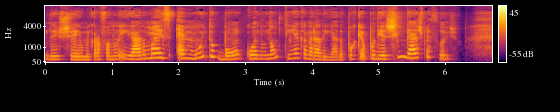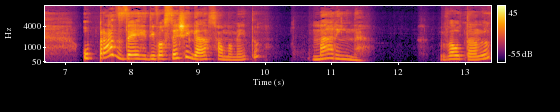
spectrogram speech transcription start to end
deixei o microfone ligado, mas é muito bom quando não tinha a câmera ligada, porque eu podia xingar as pessoas. O prazer de você xingar, só um momento, Marina. Voltando,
